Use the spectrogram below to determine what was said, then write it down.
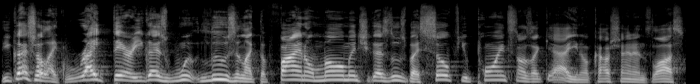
you guys are like right there. You guys w- lose in like the final moments. You guys lose by so few points. And I was like, yeah, you know, Kyle Shanahan's lost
